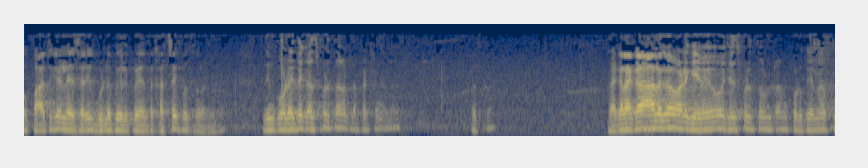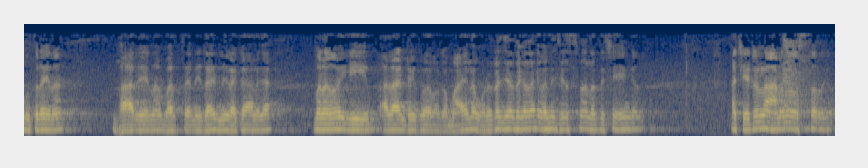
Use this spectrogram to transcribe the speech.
ఓ పాతికేళ్ళేసరికి గుండె పేలిపోయేంత ఖర్చు అయిపోతుంది వాడు ఇది ఇంకోడైతే ఖర్చు పెడతాం అట్లా పెట్టం కదా. రకరకాలుగా వాడికి ఏమేవో చేసి పెడుతూ ఉంటాం. కొడుకైనా కూతురైనా భార్య అయినా భర్త అయినా ఇన్ని రకాలుగా మనం ఈ అలాంటి ఒక మాయలో ఉండటం చేత కదా ఇవన్నీ చేస్తున్నాం లేకపోతే చేయం కదా? ఆ చేయటంలో ఆనందం వస్తుంది కదా.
